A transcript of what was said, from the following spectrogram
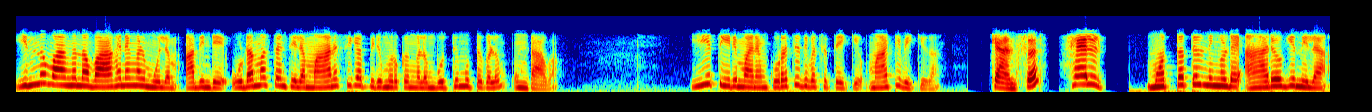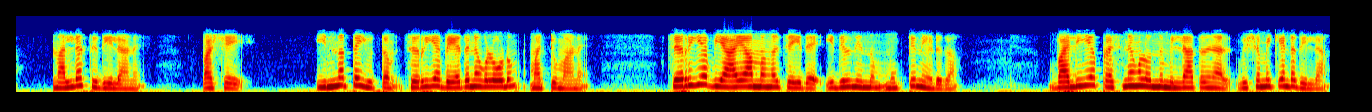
ഇന്ന് വാങ്ങുന്ന വാഹനങ്ങൾ മൂലം അതിന്റെ ഉടമസ്ഥൻ ചില മാനസിക പിരിമുറുക്കങ്ങളും ബുദ്ധിമുട്ടുകളും ഉണ്ടാവാം. ഈ തീരുമാനം കുറച്ചു ദിവസത്തേക്ക് മാറ്റിവെക്കുക. Cancer, ഹെൽത്ത് മൊത്തത്തിൽ നിങ്ങളുടെ ആരോഗ്യനില നല്ല സ്ഥിതിയിലാണ്. പക്ഷേ ഇന്നത്തെ യുദ്ധം ചെറിയ വേദനകളോടും മറ്റുമാണ്. ചെറിയ വ്യായാമങ്ങൾ ചെയ്ത് ഇതിൽ നിന്നും മുക്തി നേടുക. വലിയ പ്രശ്നങ്ങളൊന്നുമില്ലാത്തതിനാൽ വിഷമിക്കേണ്ടതില്ല.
